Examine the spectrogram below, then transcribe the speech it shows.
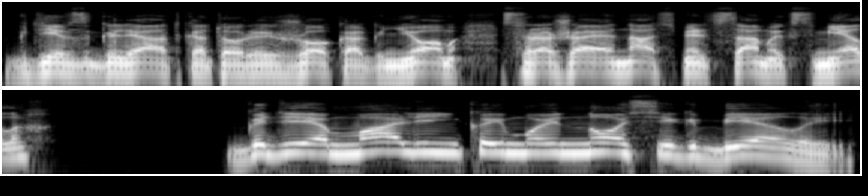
Где взгляд, который жег огнем, сражая насмерть самых смелых? Где маленький мой носик белый?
